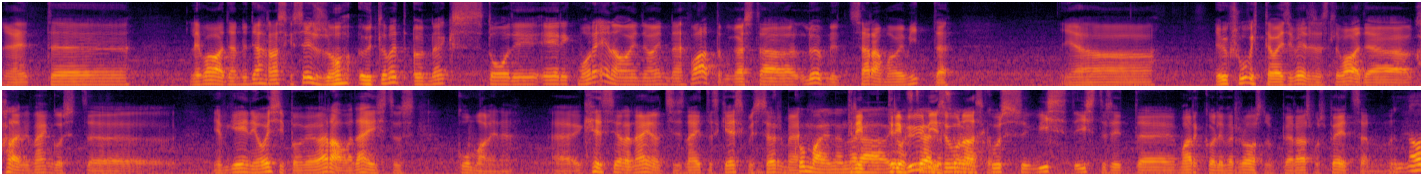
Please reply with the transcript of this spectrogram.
et äh, Levadia on nüüd jah raskes seisus, noh ütleme, et õnneks toodi Erik Moreno on ju enne, vaatame, kas ta lööb nüüd särama või mitte. ja, ja üks huvitav asi veel sellest Levadia Kalevi mängust äh,. Jevgeni Ossipovi värava tähistus, kummaline äh, kes ei ole näinud, siis näitas keskmist sõrme. kummaline on tri tribüüni suunas, kus vist istusid äh, Mark-Oliver Roosnup ja Rasmus Peetson. no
